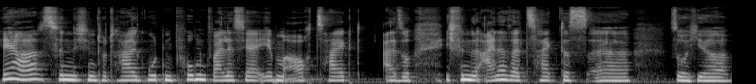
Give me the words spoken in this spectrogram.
Ja, das finde ich einen total guten Punkt, weil es ja eben auch zeigt, also ich finde einerseits zeigt das, äh, so hier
